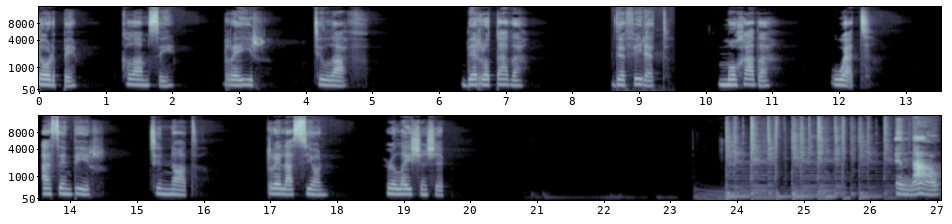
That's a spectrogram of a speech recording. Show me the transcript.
torpe, clumsy, reír, to laugh, derrotada, defeated, mojada, wet, asentir, to nod, relación relationship. And now,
